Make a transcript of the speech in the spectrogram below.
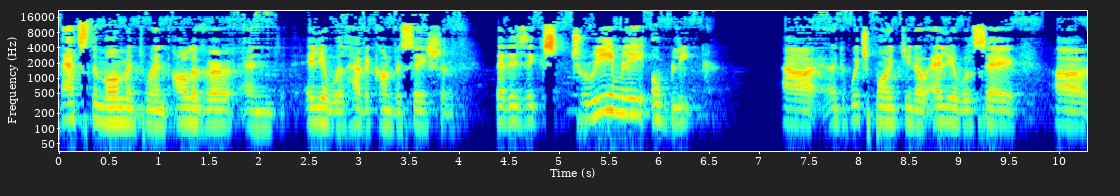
that's the moment when Oliver and Elio will have a conversation that is extremely oblique. Uh, at which point, you know, Elio will say, uh,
